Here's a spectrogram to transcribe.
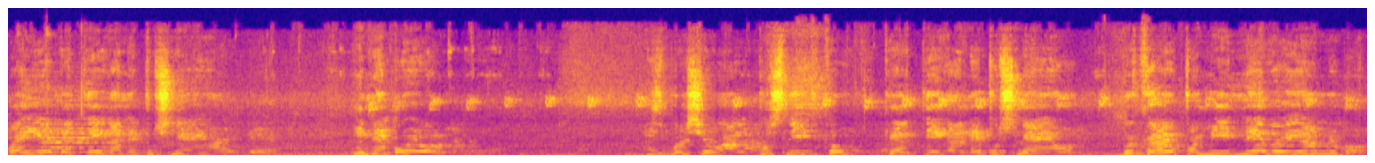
pa je, da tega ne počnejo in ne bojo izboljševali posnetkov, ker tega ne počnejo, kar pa mi ne verjamemo.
